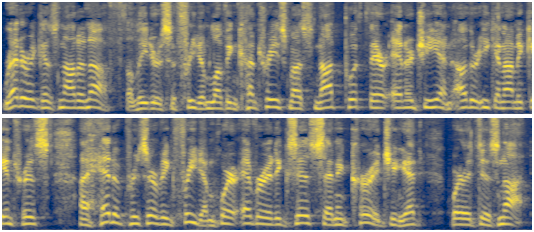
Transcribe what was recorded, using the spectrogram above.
Rhetoric is not enough. The leaders of freedom loving countries must not put their energy and other economic interests ahead of preserving freedom wherever it exists and encouraging it where it does not.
